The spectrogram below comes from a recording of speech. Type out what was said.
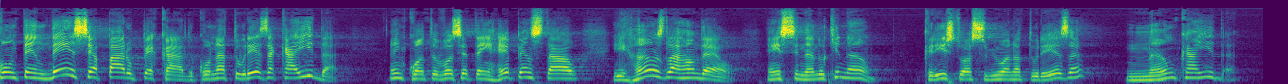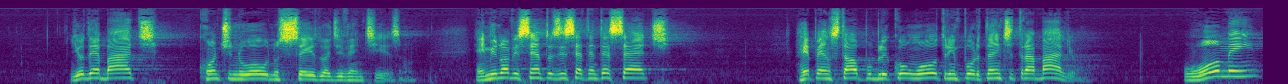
com tendência para o pecado, com natureza caída, enquanto você tem Repenstal e Hans Larondel ensinando que não. Cristo assumiu a natureza não caída. E o debate continuou no seio do Adventismo. Em 1977, Repenstal publicou um outro importante trabalho, O Homem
